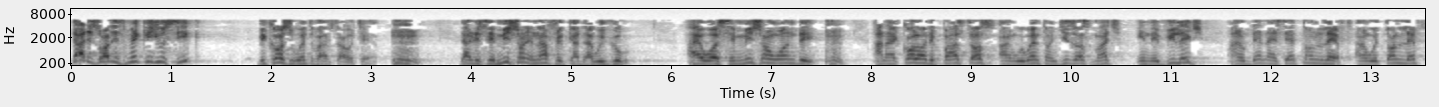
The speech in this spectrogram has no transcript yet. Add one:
That is what is making you sick. Because you went to five star hotel. there is a mission in Africa that we go. I was in mission one day and I called all the pastors and we went on Jesus March in the village and then I said turn left and we turned left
